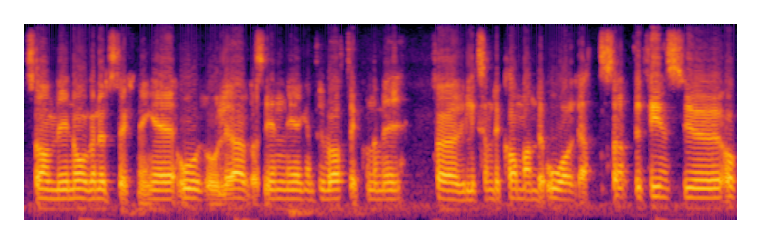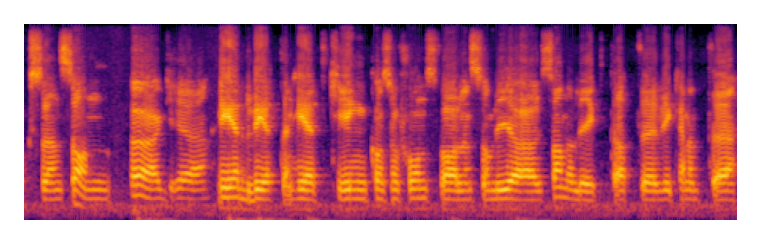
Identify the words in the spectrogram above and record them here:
som i någon utsträckning är oroliga över sin egen privatekonomi för liksom det kommande året. Så att det finns ju också en sån högre medvetenhet kring konsumtionsvalen som vi gör sannolikt att eh, vi kan inte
